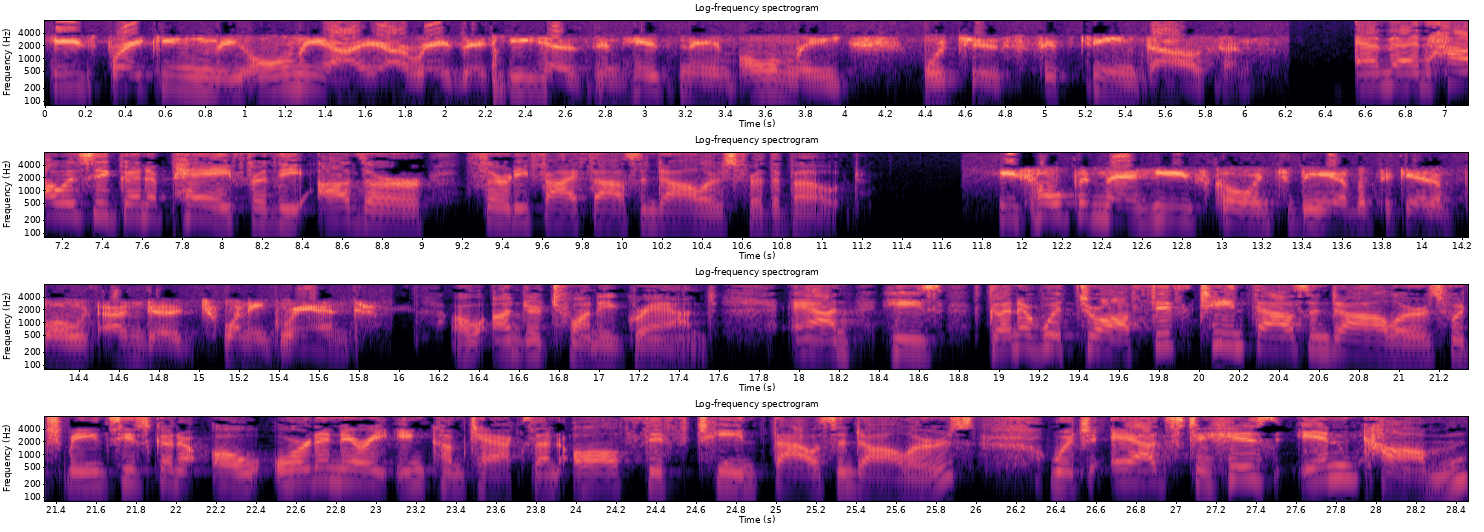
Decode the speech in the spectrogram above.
He's breaking the only IRA that he has in his name only, which is 15000 And then how is he going to pay for the other $35,000 for the boat? He's hoping that he's going to be able to get a boat under 20 grand oh, under 20 grand. And he's going to withdraw $15,000, which means he's going to owe ordinary income tax on all $15,000, which adds to his income,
